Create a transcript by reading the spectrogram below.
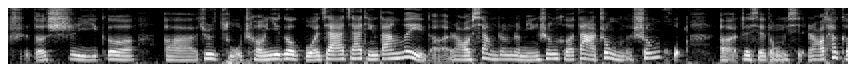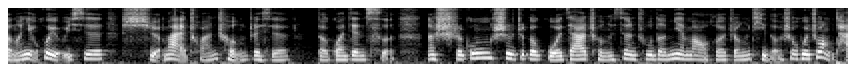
指的是一个呃，就是组成一个国家家庭单位的，然后象征着民生和大众的生活，呃这些东西，然后它可能也会有一些血脉传承这些。的关键词，那十宫是这个国家呈现出的面貌和整体的社会状态，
